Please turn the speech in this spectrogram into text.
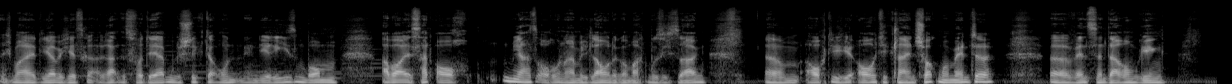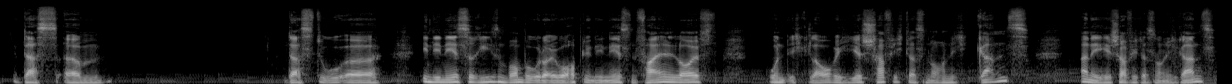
ich meine, die habe ich jetzt gerade ins Verderben geschickt, da unten in die Riesenbomben. Aber es hat auch, mir hat es auch unheimlich Laune gemacht, muss ich sagen. Ähm, auch, die, auch die kleinen Schockmomente, äh, wenn es denn darum ging, dass, ähm, dass du äh, in die nächste Riesenbombe oder überhaupt in die nächsten Fallen läufst. Und ich glaube, hier schaffe ich das noch nicht ganz. Ah ne, hier schaffe ich das noch nicht ganz.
